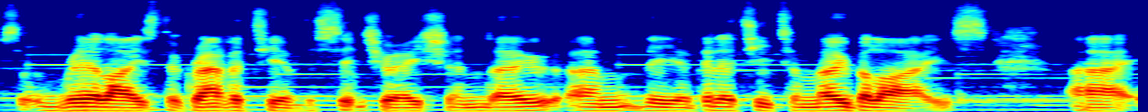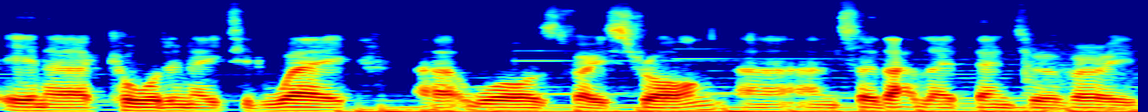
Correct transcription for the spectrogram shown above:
sort of realized the gravity of the situation, though, um, the ability to mobilize uh, in a coordinated way uh, was very strong. Uh, and so that led then to a very,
